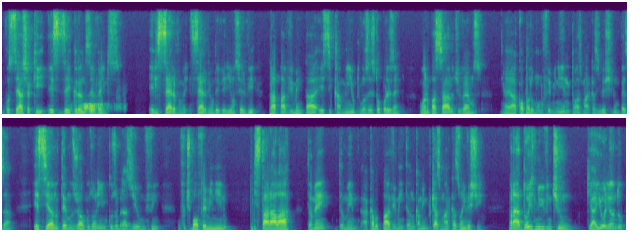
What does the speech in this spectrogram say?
Você acha que esses grandes eventos eles servem, servem ou deveriam servir para pavimentar esse caminho que você estou, por exemplo, o ano passado tivemos é, a Copa do Mundo Feminino, então as marcas investiram pesado. Esse ano temos Jogos Olímpicos, o Brasil, enfim, o futebol feminino estará lá, também, também acaba pavimentando o caminho porque as marcas vão investir. Para 2021, que aí olhando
